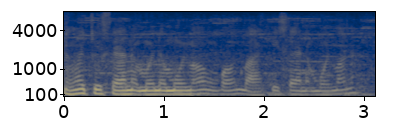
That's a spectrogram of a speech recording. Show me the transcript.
នឹងឲ្យជួយ share អ្នកមួយអ្នកមួយមកបងប្អូនបាទជួយ share អ្នកមួយមកណា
